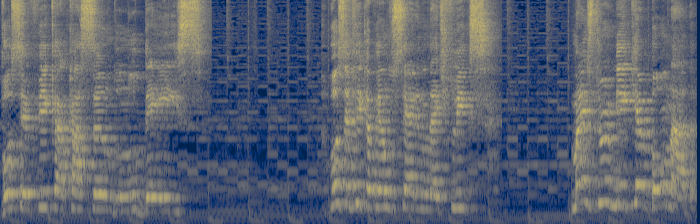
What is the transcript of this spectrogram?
Você fica caçando nudez. Você fica vendo série no Netflix. Mas dormir que é bom nada.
